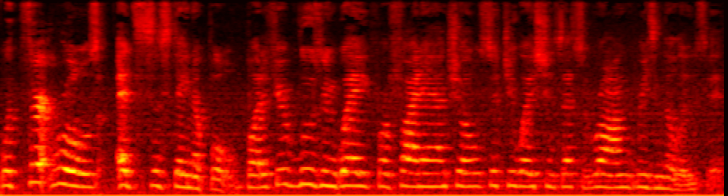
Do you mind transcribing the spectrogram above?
With certain rules, it's sustainable, but if you're losing weight for financial situations, that's the wrong reason to lose it.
